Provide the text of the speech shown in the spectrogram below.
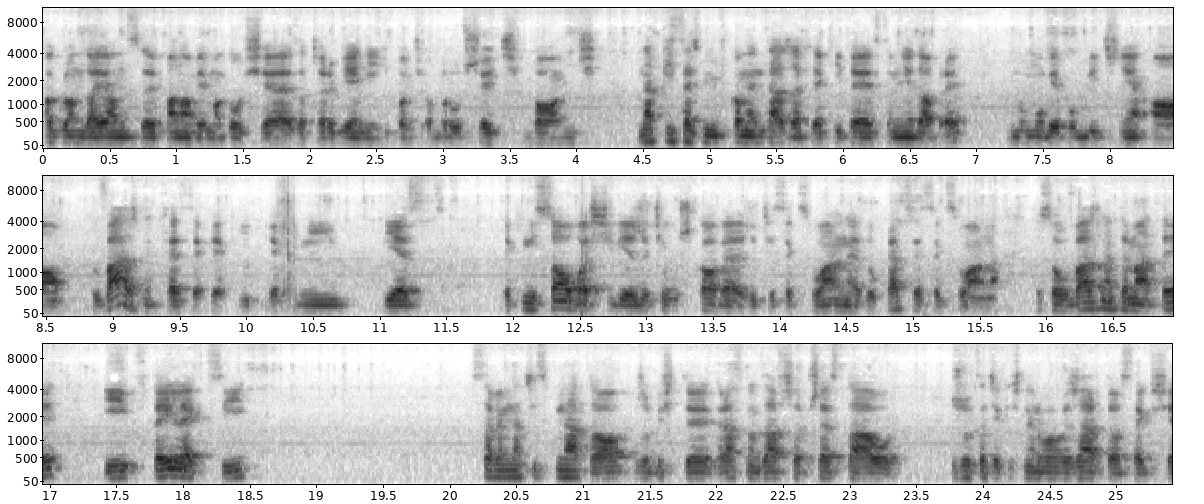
oglądający panowie mogą się zaczerwienić, bądź obruszyć, bądź napisać mi w komentarzach, jaki to jestem niedobry, bo mówię publicznie o ważnych kwestiach, jaki, jakimi jest, jakimi są właściwie życie łóżkowe, życie seksualne, edukacja seksualna. To są ważne tematy i w tej lekcji stawiam nacisk na to, żebyś ty raz na zawsze przestał rzucać jakieś nerwowe żarty o seksie,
